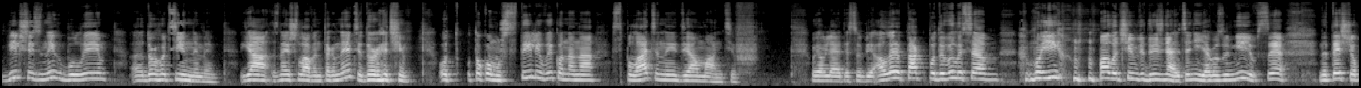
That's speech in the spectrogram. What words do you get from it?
більшість з них були е, дорогоцінними. Я знайшла в інтернеті, до речі, от у такому ж стилі виконана з платини діамантів. Уявляєте собі, але так подивилися, мої мало чим відрізняються. Ні, я розумію, все не те, щоб.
